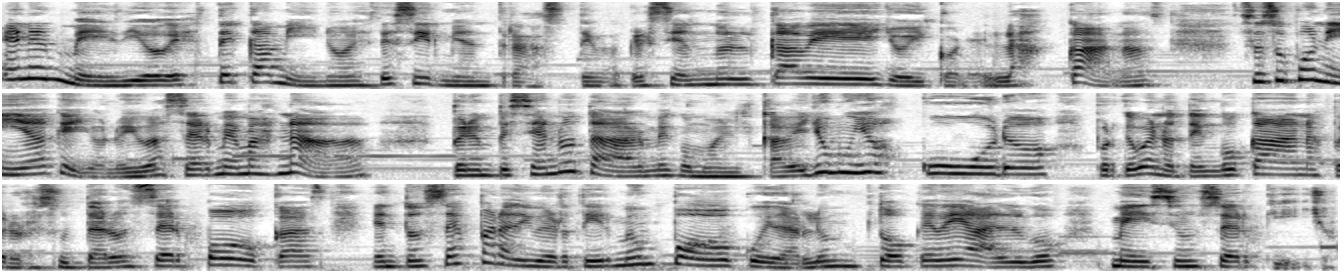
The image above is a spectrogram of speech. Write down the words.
En el medio de este camino, es decir, mientras te va creciendo el cabello y con él las canas, se suponía que yo no iba a hacerme más nada, pero empecé a notarme como el cabello muy oscuro, porque bueno, tengo canas, pero resultaron ser pocas, entonces para divertirme un poco y darle un toque de algo, me hice un cerquillo.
